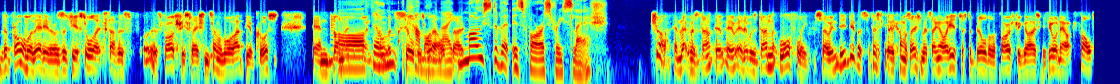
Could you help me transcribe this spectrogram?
the, problem with that, Heather, is that yes, all that stuff is, is forestry slash, and some of it won't be, of course. And Don oh, point, Phil, some of come as well. On, mate. So. Most of it is forestry slash. Sure, and that was done, and it was done lawfully. So he did have a sophisticated conversation about saying, "Oh, here's just a bill to the forestry guys because you're now at fault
